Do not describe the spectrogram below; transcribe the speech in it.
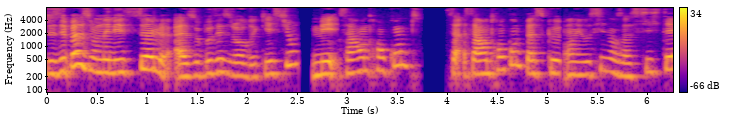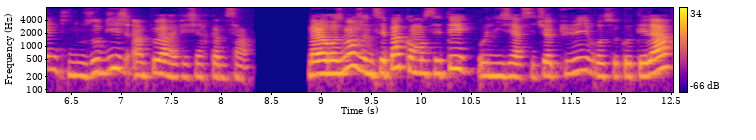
je sais pas si on est les seuls à se poser ce genre de questions, mais ça rentre en compte ça, rentre en compte parce qu'on est aussi dans un système qui nous oblige un peu à réfléchir comme ça. Malheureusement, je ne sais pas comment c'était au Niger, si tu as pu vivre ce côté-là,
